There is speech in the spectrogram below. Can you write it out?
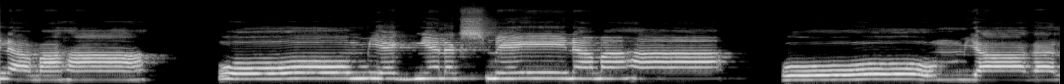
నమ. ఓం యజ్ఞలక్ష్మ్యై నమ. ఓం యాగలక్ష్మ్యై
